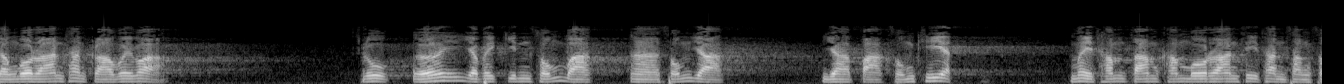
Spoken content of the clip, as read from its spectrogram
ดังโบราณท่านกล่าวไว้ว่า ลูกเอ๋ยอย่าไปกินสมบาก สมอยาก อย่าปากสมเครียด ไม่ทำตามคำโบราณที่ท่านสั่งส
